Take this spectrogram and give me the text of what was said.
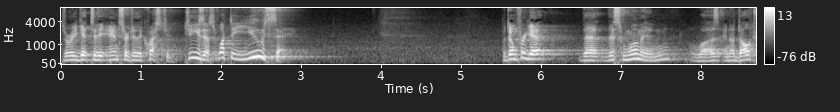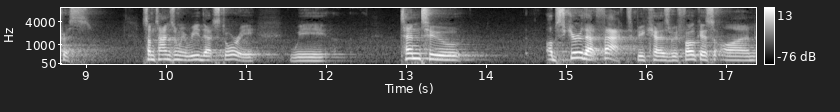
is where we get to the answer to the question Jesus, what do you say? But don't forget that this woman was an adulteress. Sometimes when we read that story, we tend to obscure that fact because we focus on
